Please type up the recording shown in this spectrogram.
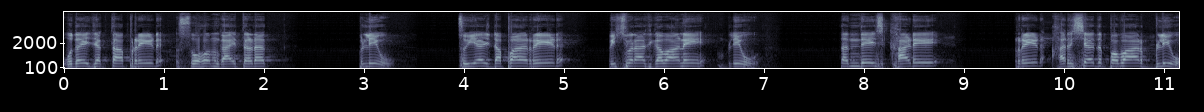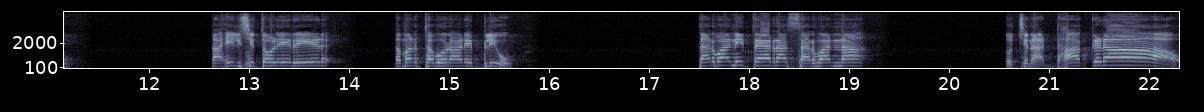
Uday Jagtap red Soham Gaytadak blue. Suyash Dapal red Vishwaraj Gavhane blue. Sandesh Khade red Harshad Pawar blue. Sahil Shitole red Samarth Borade blue. सर्वांनी तयार राहा सर्वांना सूचना. ढाकडाव.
